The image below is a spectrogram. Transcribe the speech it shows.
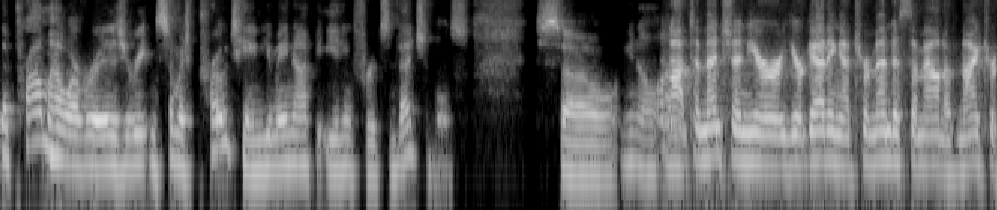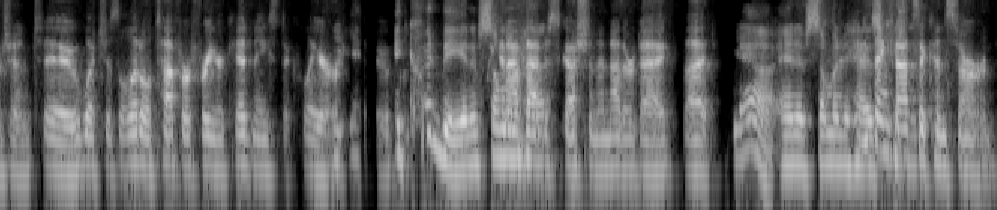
the problem, however, is you're eating so much protein, you may not be eating fruits and vegetables. So you know, well, not to mention you're you're getting a tremendous amount of nitrogen too, which is a little tougher for your kidneys to clear. It, it could be, and if someone have has, that discussion another day, but yeah, and if someone has, I think kidney, that's a concern.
